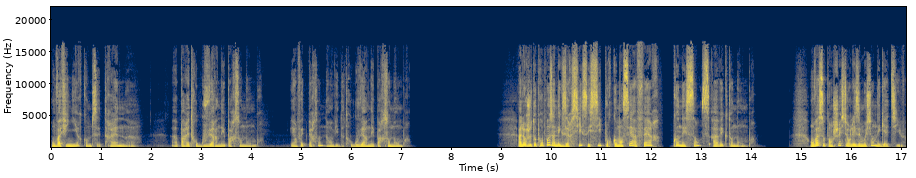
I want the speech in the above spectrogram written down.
On va finir comme cette reine euh, par être gouvernée par son ombre. Et en fait, personne n'a envie d'être gouverné par son ombre. Alors je te propose un exercice ici pour commencer à faire connaissance avec ton ombre. On va se pencher sur les émotions négatives,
